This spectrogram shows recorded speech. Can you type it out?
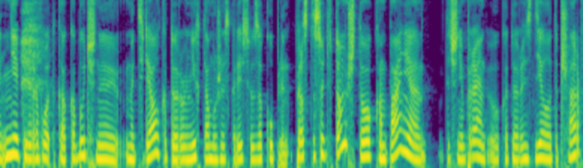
не переработка, как обычный материал, который у них там уже, скорее всего, закуплен. Просто суть в том, что компания точнее бренд, который сделал этот шарф,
